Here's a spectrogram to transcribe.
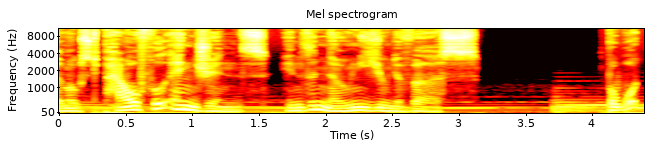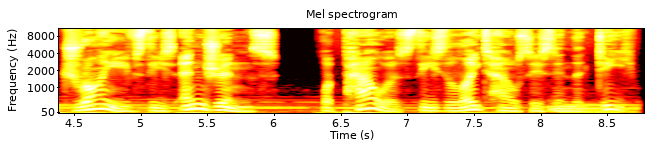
the most powerful engines in the known universe. But what drives these engines? What powers these lighthouses in the deep?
